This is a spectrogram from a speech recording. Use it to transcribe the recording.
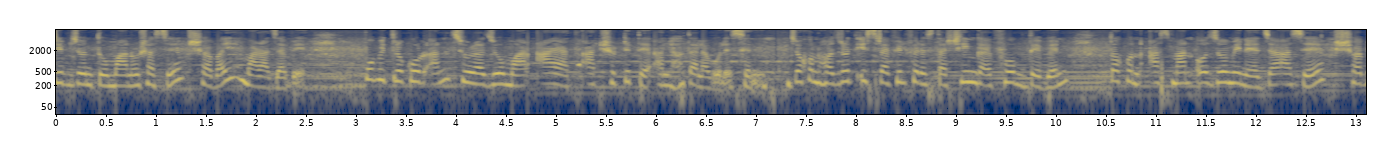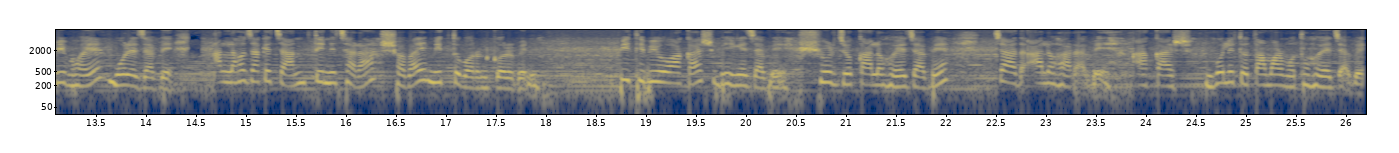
জীবজন্তু, মানুষ আছে, সবাই মারা যাবে। পবিত্র কোরআন সুরা জুমার আয়াত আটষট্টিতে আল্লাহ তালা বলেছেন, যখন হজরত ইসরাফিল ফেরেস্তা সিংগায় ফুক দেবেন, তখন আসমান ও জমিনে যা আছে, সবই ভয়ে মরে যাবে। আল্লাহ যাকে চান, তিনি ছাড়া সবাই মৃত্যুবরণ করবেন। পৃথিবী ও আকাশ ভেঙে যাবে, সূর্য কালো হয়ে যাবে, চাঁদ আলো হারাবে, আকাশ গলিত তামার মতো হয়ে যাবে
